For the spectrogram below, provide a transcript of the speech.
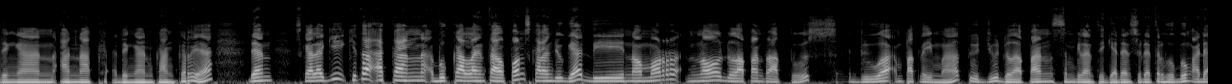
dengan anak dengan kanker ya. Dan sekali lagi kita akan buka line telepon sekarang juga di nomor 0800 245 7893 dan sudah terhubung ada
